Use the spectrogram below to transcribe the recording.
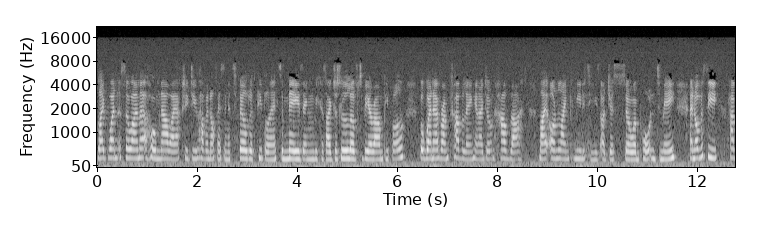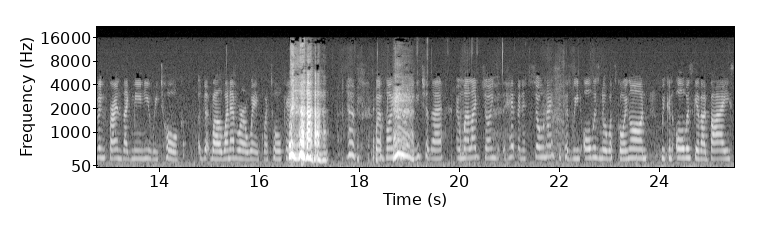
like when so I'm at home now I actually do have an office and it's filled with people and it's amazing because I just love to be around people but whenever I'm traveling and I don't have that my online communities are just so important to me. And obviously having friends like me and you we talk well whenever we're awake we're talking. We're voice each other and we're like joined at the hip and it's so nice because we always know what's going on. We can always give advice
